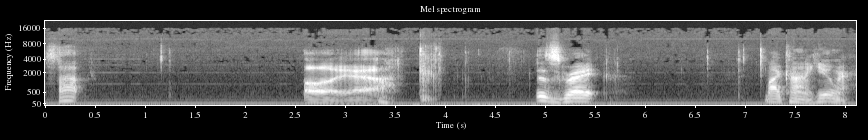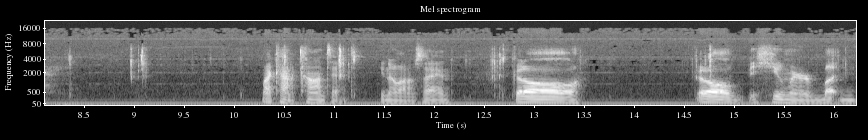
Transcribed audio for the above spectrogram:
Stop. Oh, yeah. This is great. My kind of humor. My kind of content. You know what I'm saying? Good old, good old humor button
